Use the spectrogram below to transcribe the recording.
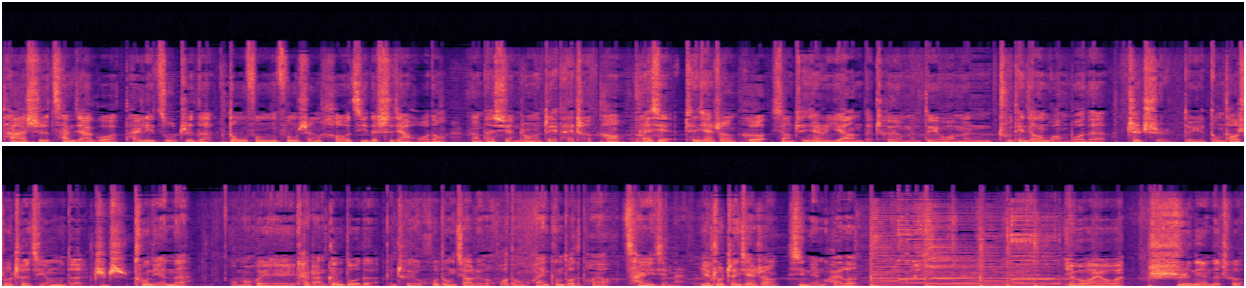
他是参加过台里组织的东风风神浩吉的试驾活动，让他选中了这台车。好，感谢陈先生和像陈先生一样的车友们对于我们楚天交通广播的支持，对于董涛说车节目的支持。兔年呢，我们会开展更多的跟车友互动交流的活动，欢迎更多的朋友参与进来。也祝陈先生新年快乐。有个网友问。十年的车，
